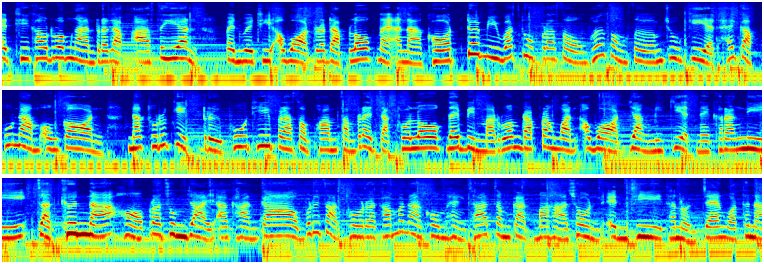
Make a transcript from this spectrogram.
ศที่เข้าร่วมงานระดับอาเซียน เป็นเวทีอวอร์ดระดับโลกในอนาคต โดยมีวัตถุประสงค์เพื่อส่งเสริมชูเกียรติให้กับผู้นำองค์กร นักธุรกิจหรือผู้ที่ประสบความสำเร็จจากทั่วโลกได้บินมาร่วมรับรางวัลอวอร์ดอย่างมีเกียรติในครั้งนี้ จัดขึ้นณหอประชุมใหญ่อาคาร 9 บริษัทโทรคมนาคมแห่งชาติจำกัดมหาชน NT ถนนแจ้งวัฒนะ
